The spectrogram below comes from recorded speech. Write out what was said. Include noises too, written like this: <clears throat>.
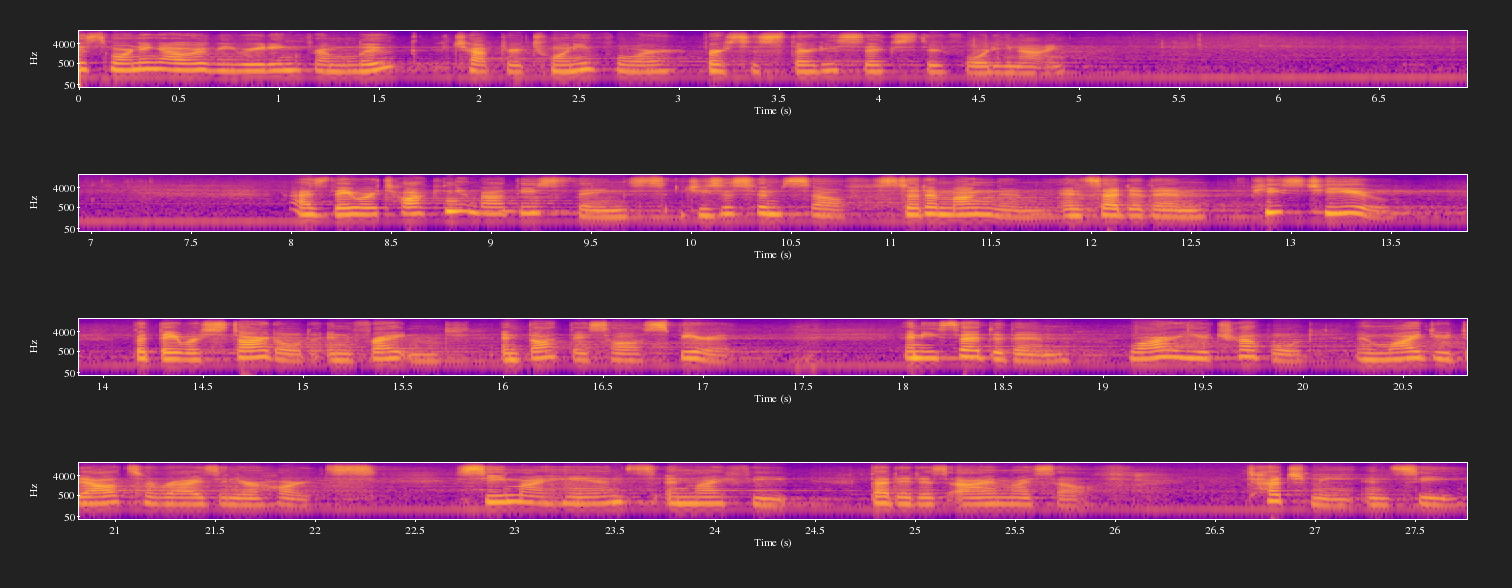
This morning I will be reading from Luke chapter 24, verses 36 through 49. As they were talking about these things, Jesus himself stood among them and said to them, Peace to you. But they were startled and frightened and thought they saw a spirit. And he said to them, Why are you troubled, and why do doubts arise in your hearts? See my hands and my feet, that it is I myself. Touch me and see.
